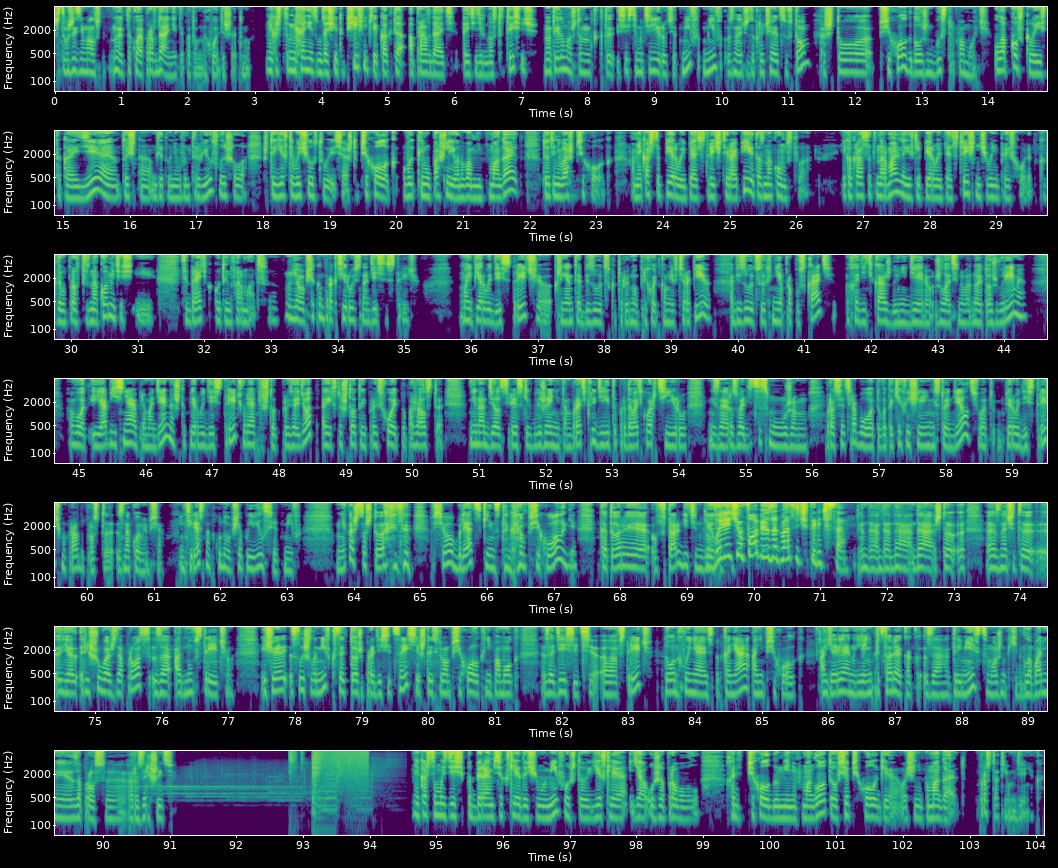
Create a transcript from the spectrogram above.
что в жизни мало что... Ну, это такое оправдание ты потом находишь этому. Мне кажется, механизм защиты психики как-то оправдать эти 90 тысяч. Ну, вот я думаю, что надо как-то систематизировать этот миф. Миф, значит, заключается в том, что психолог должен быстро помочь. У Лобковского есть такая идея, точно где-то у него в интервью слышала, что если вы чувствуете, что психолог, вы к нему пошли, он вам не помогает, то это не ваш психолог. А мне кажется, первые пять встреч терапии — это знакомство. И как раз это нормально, если первые пять встреч ничего не происходит, когда вы просто знакомитесь и собираете какую-то информацию. Ну, я вообще контрактируюсь на 10 встреч. Мои первые 10 встреч э, клиенты обязуются, которые ну, приходят ко мне в терапию, обязуются их не пропускать, ходить каждую неделю, желательно в одно и то же время, вот, и я объясняю прям отдельно, что первые 10 встреч вряд ли что-то произойдет, а если что-то и происходит, то, пожалуйста, не надо делать резких движений, там, брать кредиты, продавать квартиру, не знаю, разводиться с мужем, бросать работу, вот таких вещей не стоит делать. Вот первые 10 встреч мы, правда, просто знакомимся. Интересно, откуда вообще появился этот миф. Мне кажется, что все блядские инстаграм-психологи, которые в таргетинге... Вылечу фобию за 24 часа. Да, да, да, да, что, э, значит, э, я решу ваш запрос за одну встречу. Еще я слышала миф, кстати, тоже про 10 сессий, что если вам психолог не помог за 10 э, встреч, то он хуйня из-под коня, а не психолог. А я реально, я не представляю, как за три месяца можно какие-то глобальные запросы разрешить. Мне кажется, мы здесь подбираемся к следующему мифу, что если я уже пробовал ходить к психологу и мне не помогло, то все психологи вообще не помогают просто отъем денег.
